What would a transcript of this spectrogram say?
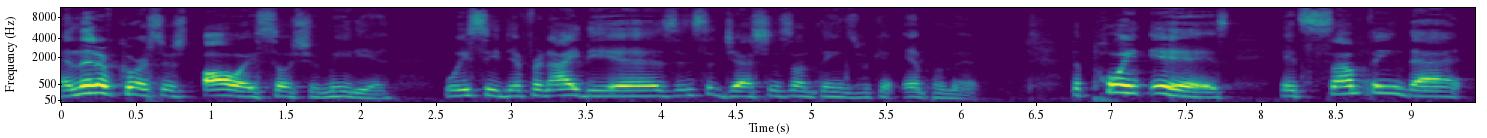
And then, of course, there's always social media. We see different ideas and suggestions on things we can implement. The point is, it's something that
